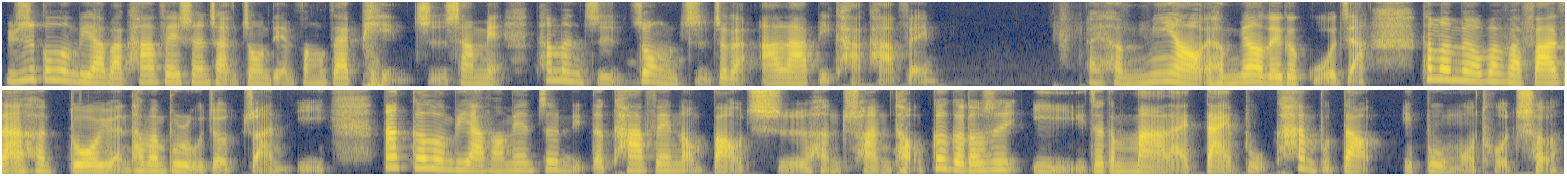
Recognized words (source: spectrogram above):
于是哥伦比亚把咖啡生产重点放在品质上面，他们只种植这个阿拉比卡咖啡。哎，很妙，很妙的一个国家，他们没有办法发展很多元，他们不如就专一。那哥伦比亚方面，这里的咖啡农保持很传统，个个都是以这个马来代步，看不到一部摩托车。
